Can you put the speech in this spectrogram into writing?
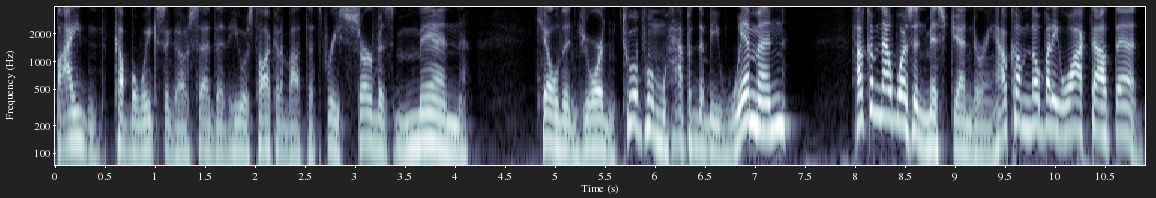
Biden a couple weeks ago said that he was talking about the three service men killed in Jordan, two of whom happened to be women? How come that wasn't misgendering? How come nobody walked out then?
